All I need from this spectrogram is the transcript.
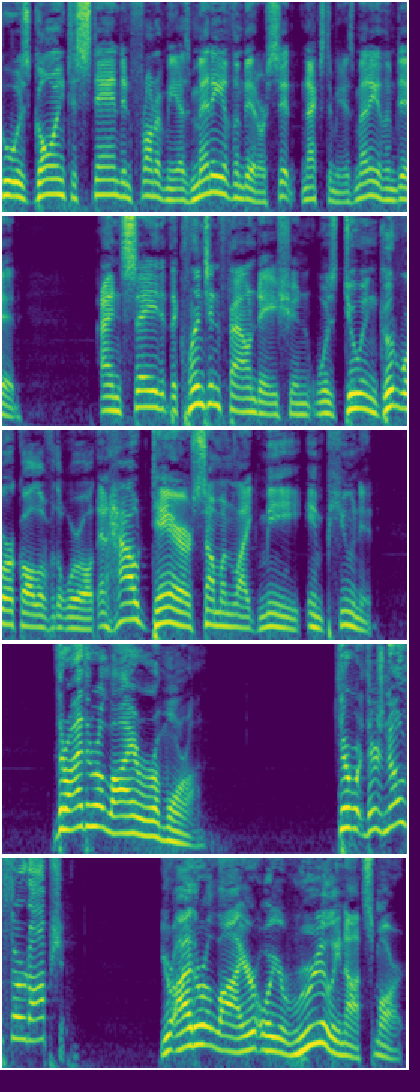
who was going to stand in front of me, as many of them did, or sit next to me, as many of them did, and say that the Clinton Foundation was doing good work all over the world, and how dare someone like me impugn it? They're either a liar or a moron. There were, there's no third option. You're either a liar or you're really not smart.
